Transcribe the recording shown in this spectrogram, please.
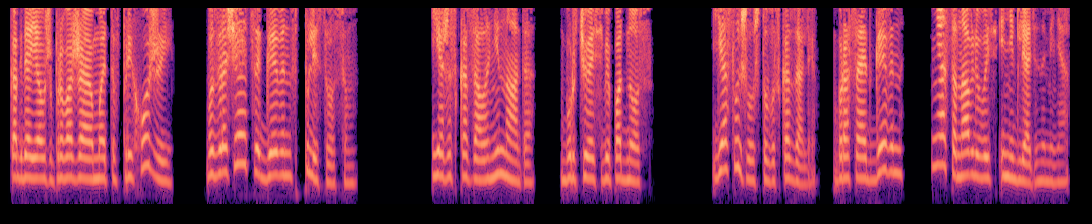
Когда я уже провожаю Мэтта в прихожей, возвращается Гевин с пылесосом. «Я же сказала, не надо», — бурчу я себе под нос. «Я слышал, что вы сказали», — бросает Гевин, не останавливаясь и не глядя на меня.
